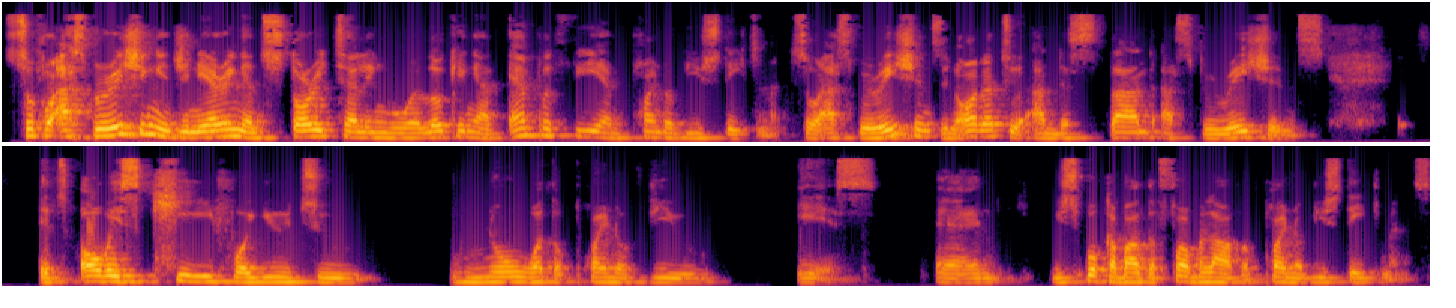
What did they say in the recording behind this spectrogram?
So for aspiration engineering and storytelling, we're looking at empathy and point of view statement. So aspirations, in order to understand aspirations, it's always key for you to know what the point of view is. And we spoke about the formula of a point of view statement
